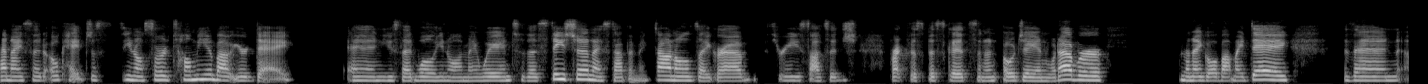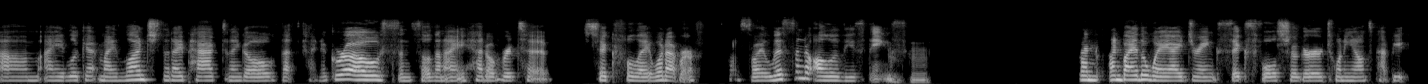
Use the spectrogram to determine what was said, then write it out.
and I said, okay, just, you know, sort of tell me about your day. And you said, well, you know, on my way into the station, I stop at McDonald's, I grab three sausage breakfast biscuits and an OJ and whatever. And then I go about my day. Then um, I look at my lunch that I packed and I go, that's kind of gross. And so then I head over to Chick fil A, whatever. So I listen to all of these things. Mhm. And, and by the way, I drink six full sugar, 20 ounce Pepsi,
